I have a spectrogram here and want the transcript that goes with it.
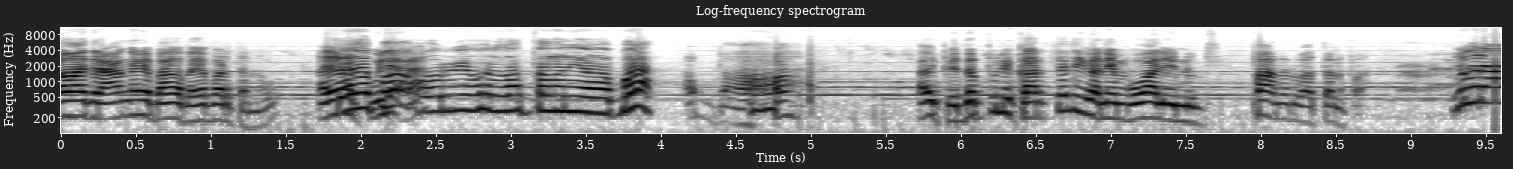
ఏమో అది రాగానే బాగా భయపడతాను. అదే పులి పోరా అబ్బా అది పెద్ద పులి కరుతుంది ఇక నేను పోవాలి నుంచి. పా నడు వస్తాను పా. నువ్వు రా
